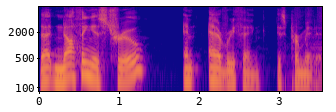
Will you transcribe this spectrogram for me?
that nothing is true and everything is permitted.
